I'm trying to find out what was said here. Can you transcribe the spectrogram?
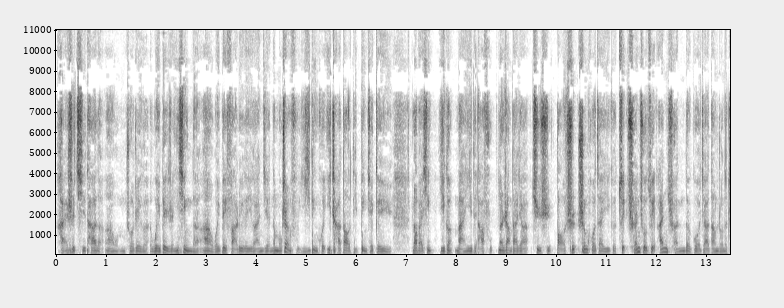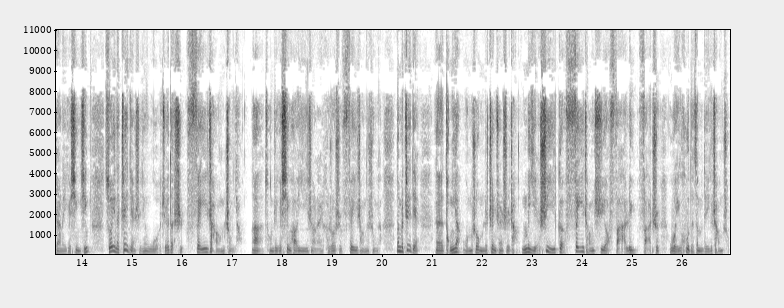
还是其他的啊，我们说这个违背人性的啊，违背法律的一个案件，那么政府一定会一查到底，并且给予老百姓一个满意的答复，那让大家继续保持生活在一个最全球最安全的国家当中的这样的一个信心。所以呢，这件事情我觉得是非常重要。啊，从这个信号意义上来可说是非常的重要。那么这点，呃，同样我们说我们的证券市场，那么也是一个非常需要法律法治维护的这么的一个场所。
